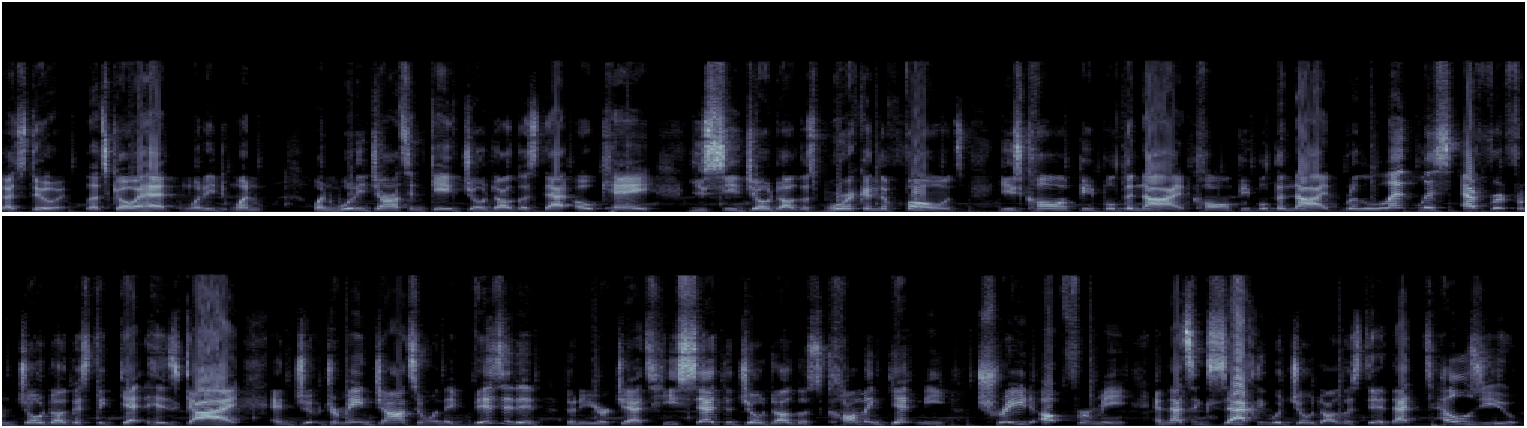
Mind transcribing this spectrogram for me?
Let's do it. Let's go ahead. When he, when when Woody Johnson gave Joe Douglas that okay, you see Joe Douglas working the phones. He's calling people denied, calling people denied. Relentless effort from Joe Douglas to get his guy. And J Jermaine Johnson, when they visited the New York Jets, he said to Joe Douglas, come and get me, trade up for me. And that's exactly what Joe Douglas did. That tells you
